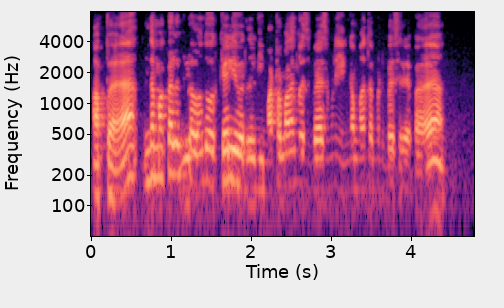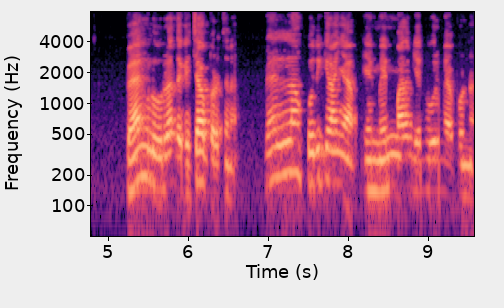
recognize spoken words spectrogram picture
அப்ப இந்த மக்களுக்குள்ள வந்து ஒரு கேள்வி வருது. நீ மற்ற மதங்களை பேச முடியும் எங்க மதத்தை மட்டும் பேசுற இப்ப? பெங்களூர்ல இந்த கெச்சா பிரச்சனை. எல்லாம் கொதிக்கிறாங்க. என் மென் மதம் என் உரிமை அப்படின்னு.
